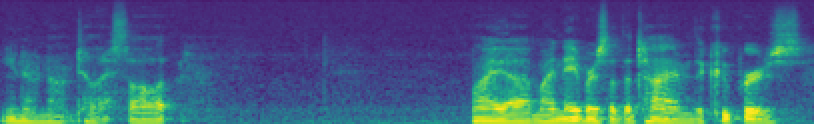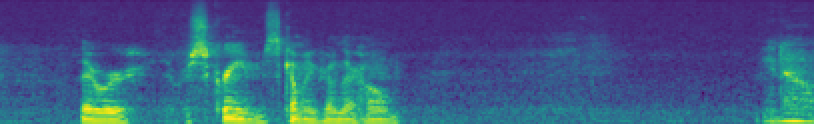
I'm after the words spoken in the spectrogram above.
You know, not until I saw it. My uh, my neighbors at the time, the Coopers, there were there were screams coming from their home. You know,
